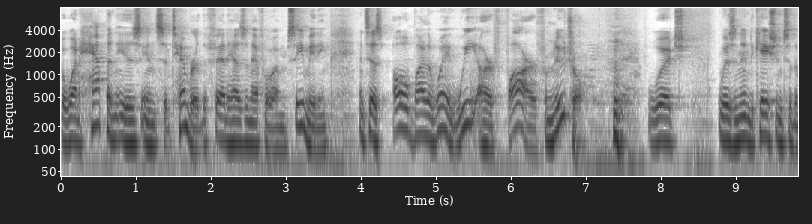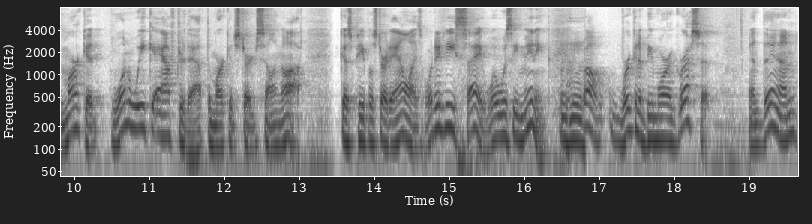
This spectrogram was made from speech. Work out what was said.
But what happened is in September, the Fed has an FOMC meeting and says, oh, by the way, we are far from neutral, which was an indication to the market. One week after that, the market started selling off because people started analyzing what did he say? What was he meaning? Mm-hmm. Well, we're going to be more aggressive. And then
